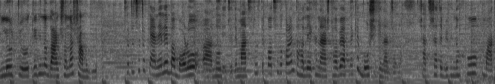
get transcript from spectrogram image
ব্লুটুথ, বিভিন্ন গান শোনার সামগ্রী। ছোট ছোট ক্যানেলে বা বড় নদী যদি মাছ ধরতে পছন্দ করেন, তাহলে এখানে আসতে হবে আপনাকে বসি কেনার জন্য। সাথে সাথে বিভিন্ন হুক, মাছ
